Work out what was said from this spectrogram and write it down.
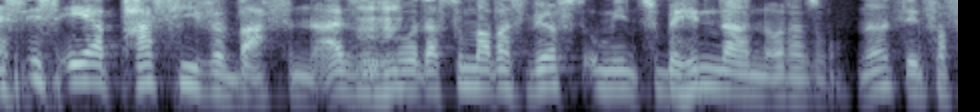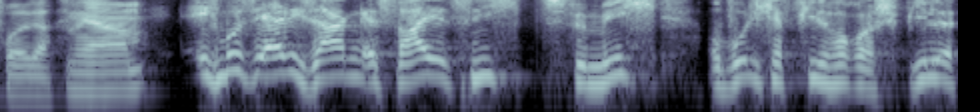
es ist eher passive Waffen, also Mhm. so, dass du mal was wirfst, um ihn zu behindern oder so, ne, den Verfolger. ja. Ich muss ehrlich sagen, es war jetzt nichts für mich, obwohl ich ja viel Horror spiele.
